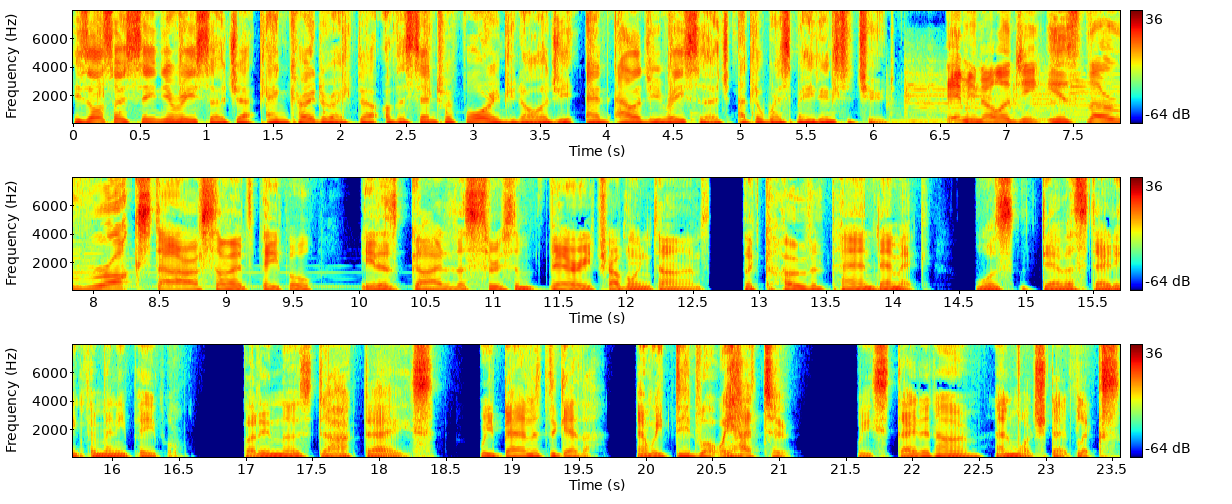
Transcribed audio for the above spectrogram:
He's also Senior Researcher and Co-Director of the Centre for Immunology and Allergy Research at the Westmead Institute. Immunology is the rock star of science, people. It has guided us through some very troubling times. The COVID pandemic was devastating for many people. But in those dark days, we banded together and we did what we had to. We stayed at home and watched Netflix.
